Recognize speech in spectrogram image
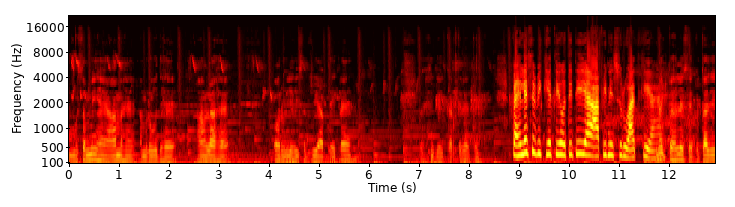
मौसमी है आम है अमरूद है आंवला है और यही सब्ज़ी आप देख रहे हैं। तो यही करते रहते हैं। पहले से भी खेती होती थी या आप ही ने शुरुआत किया है? नहीं पहले से। पिताजी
